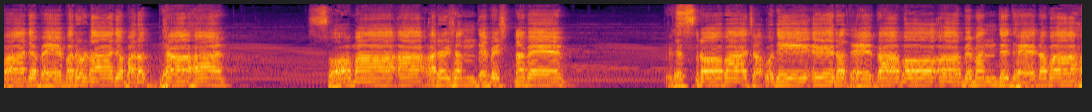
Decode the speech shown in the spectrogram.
वाजभे वरुणाज मरुद्भ्याः सोमा अर्षन्ति विष्णवे। तिस्रोवाच उदीरते गावो विमन्ति धेनवाः।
